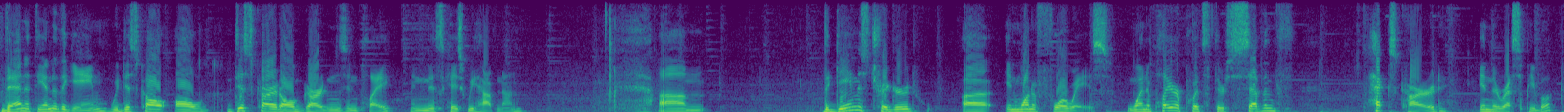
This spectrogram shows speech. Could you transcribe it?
Then at the end of the game, we discard all, discard all gardens in play. In this case, we have none. Um, the game is triggered uh, in one of four ways. When a player puts their seventh hex card in their recipe book,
